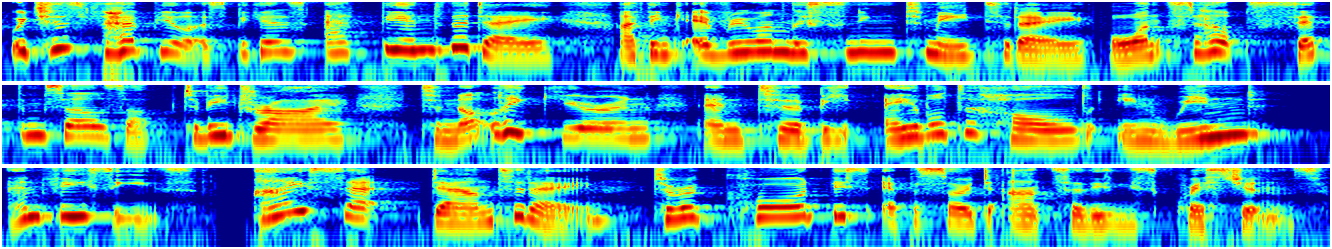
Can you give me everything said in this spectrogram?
which is fabulous because at the end of the day, I think everyone listening to me today wants to help set themselves up to be dry, to not leak urine, and to be able to hold in wind and feces. I sat down today to record this episode to answer these questions.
